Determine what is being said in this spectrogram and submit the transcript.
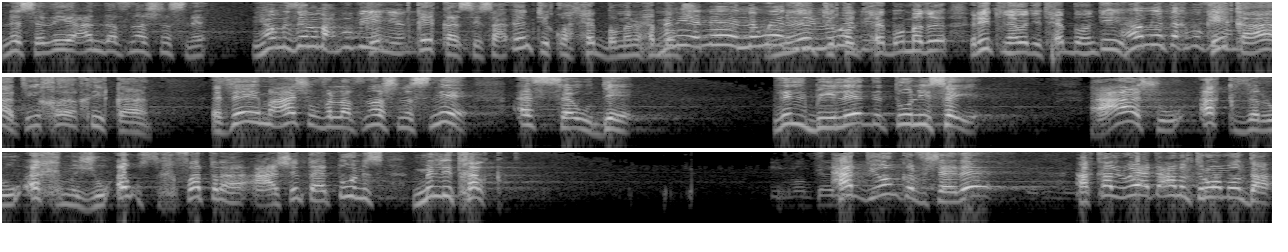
الناس هذه عندها 12 سنة. هم مازالوا محبوبين يعني. دقيقة سي صح. أنت قلت تحبهم أنا ما من نحبهمش. هنا النوادي من أنت قلت النوادي. تحبهم ريت نوادي تحبهم أنت. هم ينتخبوا فيهم. دقيقة عاد دقيقة عاد هذي ما عاشوا في ال 12 سنة. السوداء للبلاد التونسية. عاشوا أقذر وأخمج وأوسخ فترة عاشتها تونس من اللي تخلقت. حد ينكر في الشهادة؟ أقل واحد عمل trois mandats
